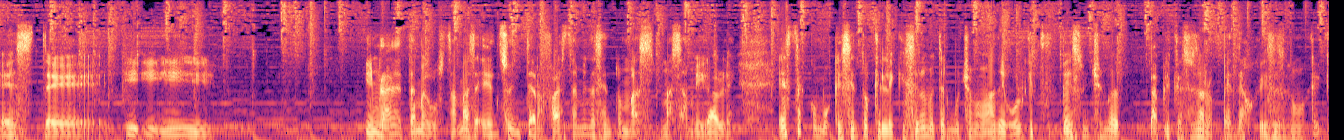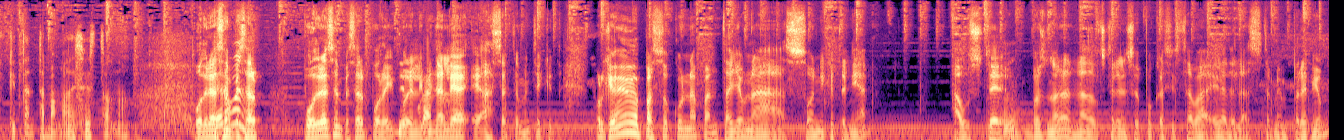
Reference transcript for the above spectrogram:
Este y, y y la neta me gusta más. En su interfaz también la siento más, más amigable. Esta como que siento que le quisieron meter mucha mamá de Google, que ves un chingo de aplicaciones a lo pendejo, que dices como que, tanta mamá es esto, ¿no? Podrías empezar, podrías empezar por ahí, por eliminarle eh, exactamente que. Porque a mí me pasó con una pantalla, una Sony que tenía. Austera, pues no era nada austera en su época, sí estaba, era de las también premium.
